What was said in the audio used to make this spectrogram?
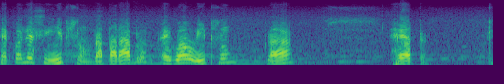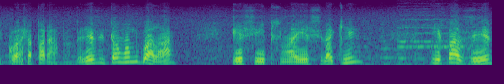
é quando esse y da parábola é igual ao y da reta que corta a parábola, beleza? Então vamos igualar esse y a esse daqui e fazer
